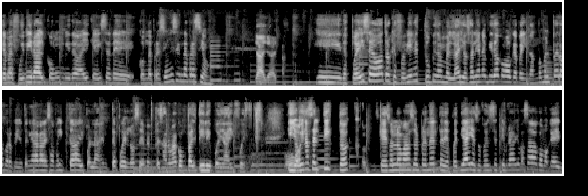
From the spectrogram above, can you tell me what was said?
que me fui viral con un video ahí que hice de con depresión y sin depresión. Ya, ya, ya. Y después hice otro que fue bien estúpido, en verdad. Yo salía en el video como que peinándome el pelo, pero que yo tenía la cabeza afeitada y pues la gente, pues no sé, me empezaron a compartir y pues ahí fue. Y yo oh. vine a hacer TikTok que eso es lo más sorprendente. Después de ahí, eso fue en septiembre del año pasado, como que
